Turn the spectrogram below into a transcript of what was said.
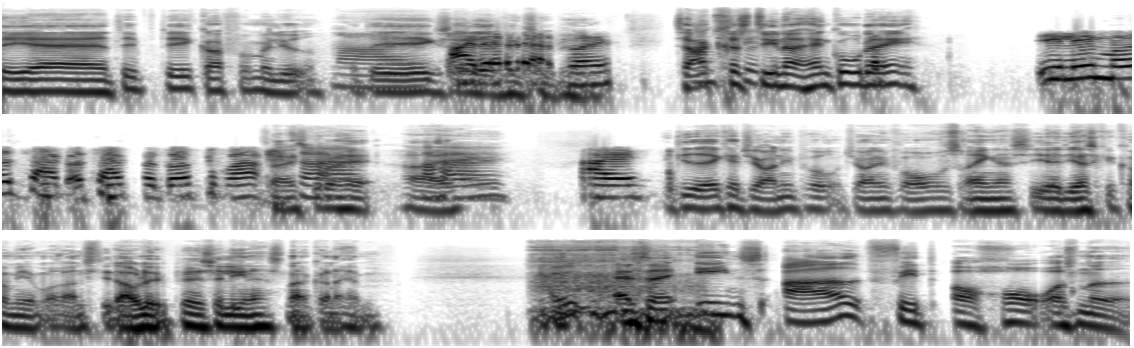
det, er, det, det er ikke godt for miljøet. Og det er ikke så Nej, det er det altså ikke. Tak, Christina. Ha' en god dag. I lige måde, tak, og tak for et godt program. Tak skal du have. Hej. Hej. Hej. Jeg gider ikke have Johnny på. Johnny fra Aarhus ringer og siger, at jeg skal komme hjem og rense dit afløb. Selina snakker af dem. Altså, ens eget fedt og hår og sådan noget,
